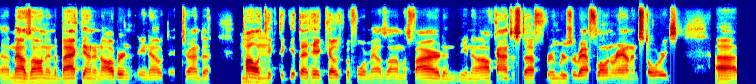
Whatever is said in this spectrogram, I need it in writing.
uh, Malzahn in the back down in Auburn. You know, trying to Mhm. politic to get that head coach before Malzahn was fired, and you know all kinds of stuff, rumors around flowing around and stories. Uh,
